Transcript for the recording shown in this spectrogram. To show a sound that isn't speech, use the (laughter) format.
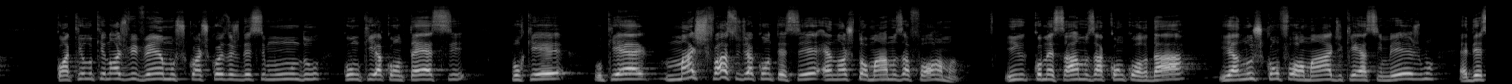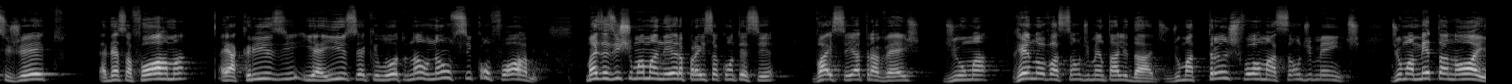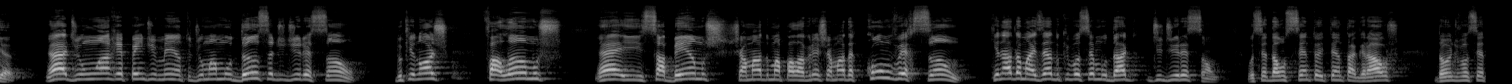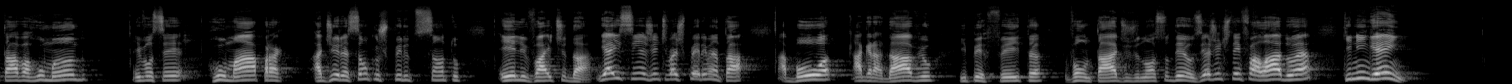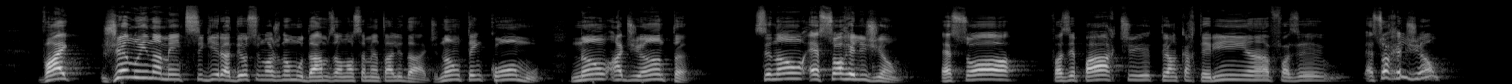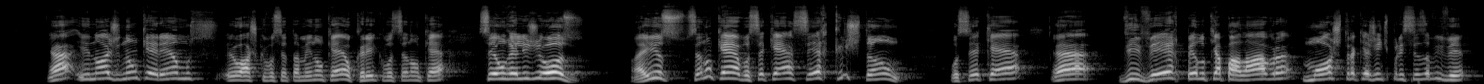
com aquilo que nós vivemos, com as coisas desse mundo, com o que acontece, porque o que é mais fácil de acontecer é nós tomarmos a forma e começarmos a concordar e a nos conformar de que é assim mesmo, é desse jeito, é dessa forma, é a crise e é isso, é aquilo outro. Não, não se conforme. Mas existe uma maneira para isso acontecer. Vai ser através de uma renovação de mentalidade, de uma transformação de mente, de uma metanoia, né, de um arrependimento, de uma mudança de direção, do que nós falamos é, e sabemos, chamado uma palavrinha chamada conversão, que nada mais é do que você mudar de direção. Você dá uns 180 graus de onde você estava rumando e você rumar para a direção que o Espírito Santo ele vai te dar. E aí sim a gente vai experimentar a boa, agradável e perfeita vontade de nosso Deus. E a gente tem falado, é, que ninguém vai genuinamente seguir a Deus se nós não mudarmos a nossa mentalidade. Não tem como, não adianta. Senão é só religião. É só fazer parte, ter uma carteirinha, fazer. É só religião. É? E nós não queremos, eu acho que você também não quer, eu creio que você não quer, ser um religioso. Não é isso? Você não quer, você quer ser cristão. Você quer é, viver pelo que a palavra mostra que a gente precisa viver.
